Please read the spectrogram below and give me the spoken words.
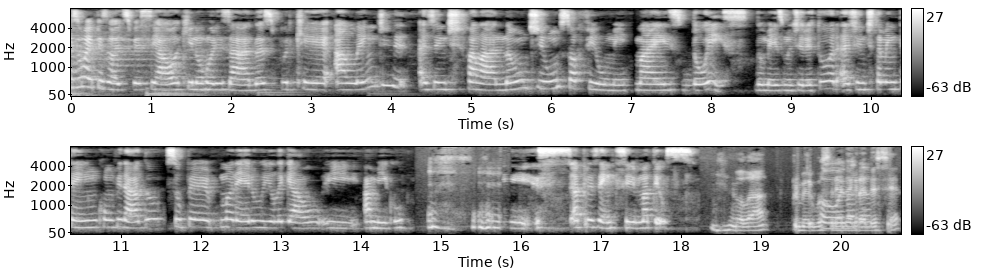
Mais um episódio especial aqui no Horrorizadas, porque além de a gente falar não de um só filme, mas dois do mesmo diretor, a gente também tem um convidado super maneiro e legal e amigo. e apresente-se, Matheus. Olá, Primeiro, gostaria Oi, de agradecer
